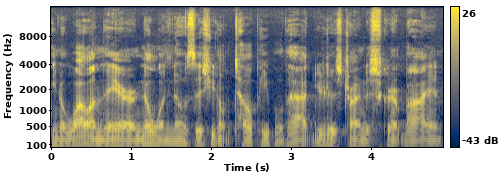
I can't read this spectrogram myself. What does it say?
you know, while I'm there, no one knows this. You don't tell people that. You're just trying to scrimp by and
